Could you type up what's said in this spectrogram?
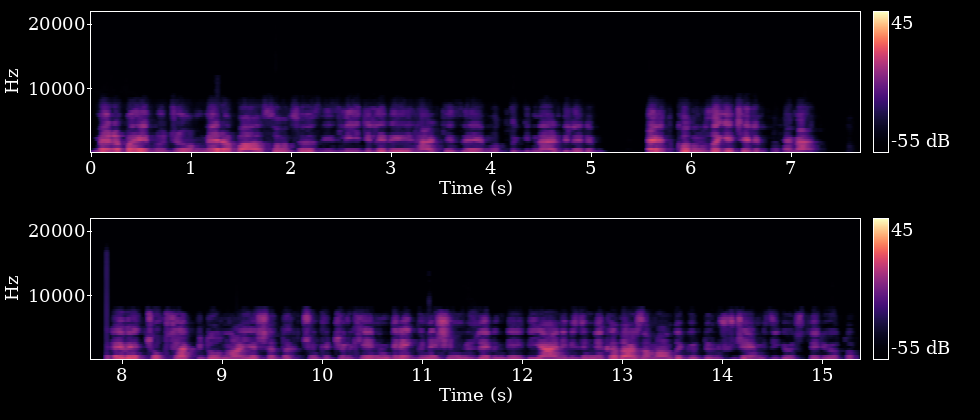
Merhaba Ebru'cuğum, merhaba Son Söz izleyicileri, herkese mutlu günler dilerim. Evet, konumuza geçelim hemen. Evet, çok sert bir dolunay yaşadık. Çünkü Türkiye'nin direkt güneşin üzerindeydi. Yani bizim ne kadar zamanda dönüşeceğimizi gösteriyordu.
